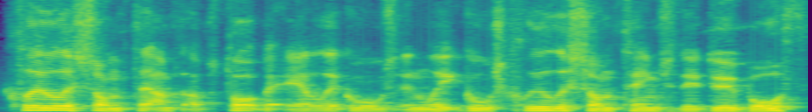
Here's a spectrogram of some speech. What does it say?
Clearly, sometimes I've talked about early goals and late goals. Clearly, sometimes they do both.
